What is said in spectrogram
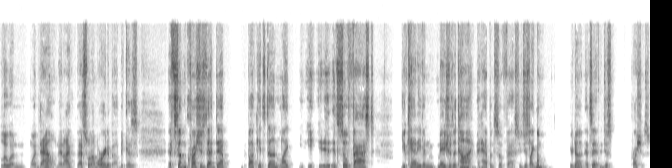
blew and went down, and I that's what I'm worried about because if something crushes that depth, Buck, it's done like it's so fast you can't even measure the time. It happens so fast. It's just like boom, you're done. That's it. It just crushes.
